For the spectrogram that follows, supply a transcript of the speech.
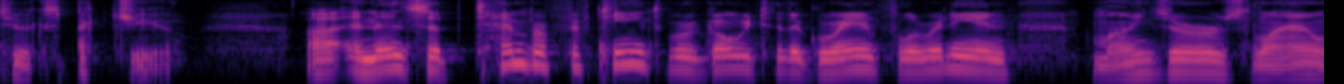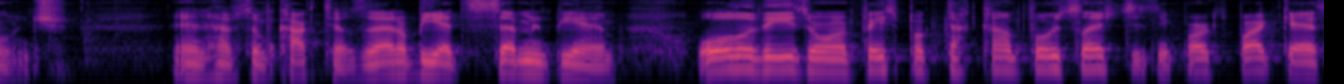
to expect you. Uh, and then September 15th, we're going to the Grand Floridian Mizner's Lounge and have some cocktails. That'll be at 7 p.m. All of these are on facebook.com forward slash Disney Parks Podcast.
